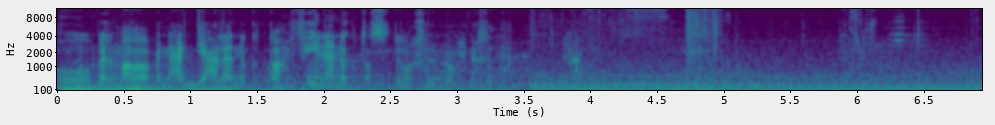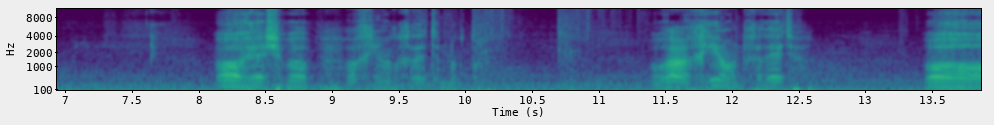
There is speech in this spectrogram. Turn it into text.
وبالمرة بنعدي على نقطة. فينا نقطة صدقون خلينا نروح ناخذها. آه يا شباب وأخيرا خذيت النقطة. وأخيرا خذيتها. أوه.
